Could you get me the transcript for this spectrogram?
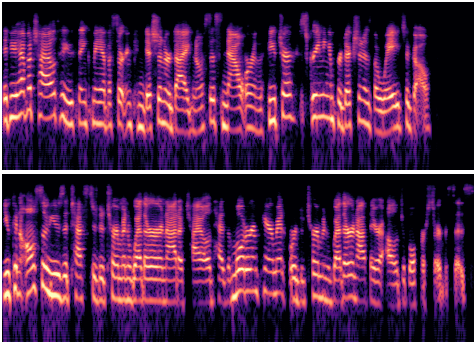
If you have a child who you think may have a certain condition or diagnosis now or in the future, screening and prediction is the way to go. You can also use a test to determine whether or not a child has a motor impairment or determine whether or not they are eligible for services.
